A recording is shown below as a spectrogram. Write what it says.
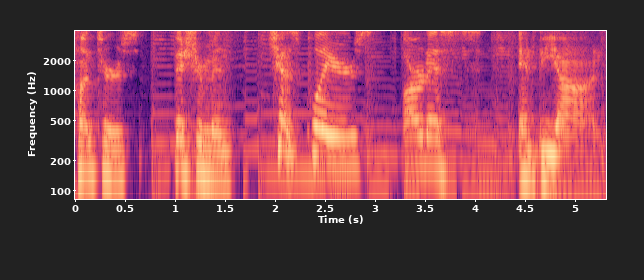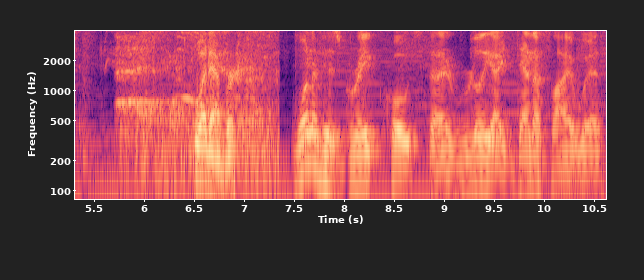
hunters, fishermen, chess players, artists, and beyond. Whatever. One of his great quotes that I really identify with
